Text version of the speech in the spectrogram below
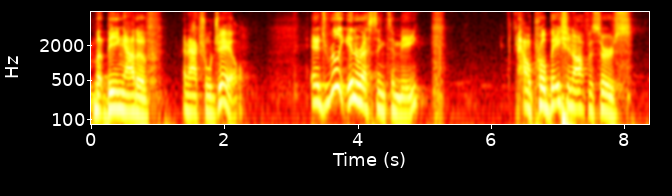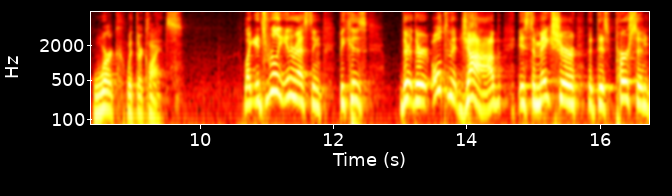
but being out of an actual jail. And it's really interesting to me how probation officers work with their clients. Like, it's really interesting because their, their ultimate job is to make sure that this person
